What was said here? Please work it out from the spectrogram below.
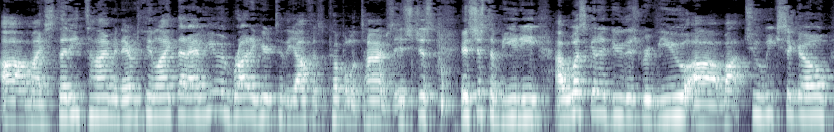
uh, my study time and everything like that. I've even brought it here to the office a couple of times. It's just it's just a beauty. I was gonna do this review uh, about two weeks ago,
